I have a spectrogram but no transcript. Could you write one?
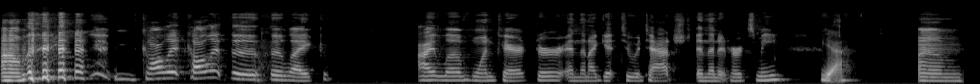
um call it call it the the like I love one character and then I get too attached and then it hurts me. Yeah. um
